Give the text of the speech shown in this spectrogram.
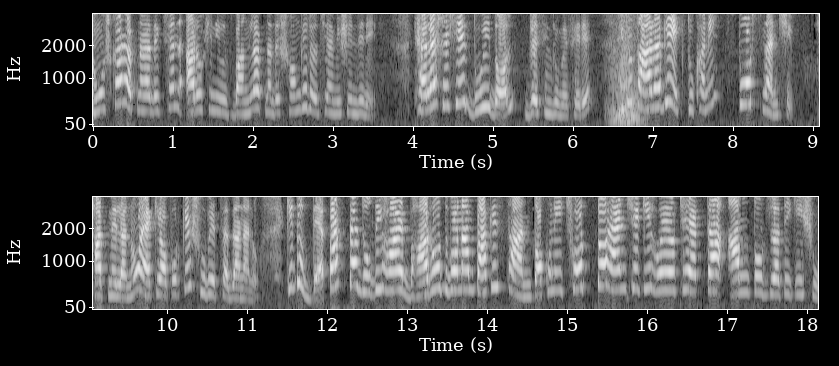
নমস্কার, আপনারা দেখছেন আরোহী নিউজ বাংলা। আপনাদের সঙ্গে রয়েছে আমি সিঞ্জিনী খেলা শেষে দুই দল ড্রেসিং রুমে ফেরে, কিন্তু তার আগে একটুখানি স্পোর্টসম্যানশিপ হাত মেলানো, একে অপরকে শুভেচ্ছা জানানো। কিন্তু ব্যাপারটা যদি হয় ভারত বনাম পাকিস্তান তখনই ছোট্ট হ্যান্ডশেকই হয়ে ওঠে একটা আন্তর্জাতিক ইস্যু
